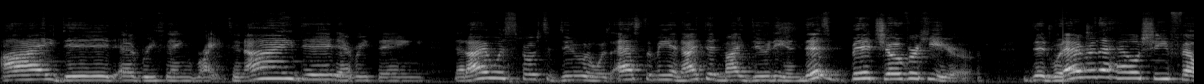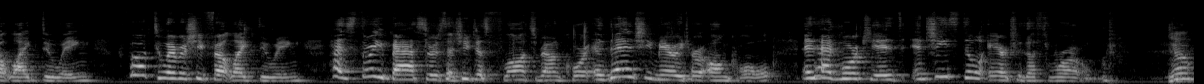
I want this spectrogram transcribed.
I did everything right, and I did everything that I was supposed to do and was asked of me, and I did my duty, and this bitch over here did whatever the hell she felt like doing, fucked whoever she felt like doing, has three bastards that she just flaunts around court, and then she married her uncle and had more kids, and she's still heir to the throne. Yeah.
